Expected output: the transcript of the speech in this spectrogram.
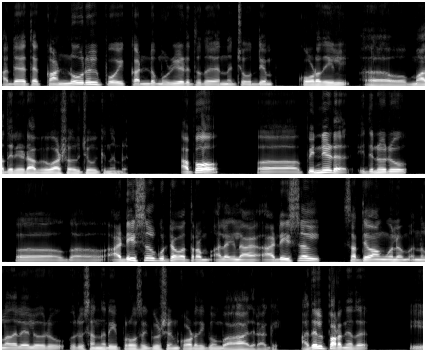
അദ്ദേഹത്തെ കണ്ണൂരിൽ പോയി കണ്ട് മൊഴിയെടുത്തത് എന്ന ചോദ്യം കോടതിയിൽ മദനിയുടെ അഭിഭാഷകർ ചോദിക്കുന്നുണ്ട്. അപ്പോൾ പിന്നീട് ഇതിനൊരു അഡീഷണൽ കുറ്റപത്രം അല്ലെങ്കിൽ അഡീഷണൽ സത്യവാങ്മൂലം എന്നുള്ള നിലയിൽ ഒരു ഒരു സംഗതി പ്രോസിക്യൂഷൻ കോടതിക്ക് മുമ്പ് ഹാജരാക്കി. അതിൽ പറഞ്ഞത് ഈ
